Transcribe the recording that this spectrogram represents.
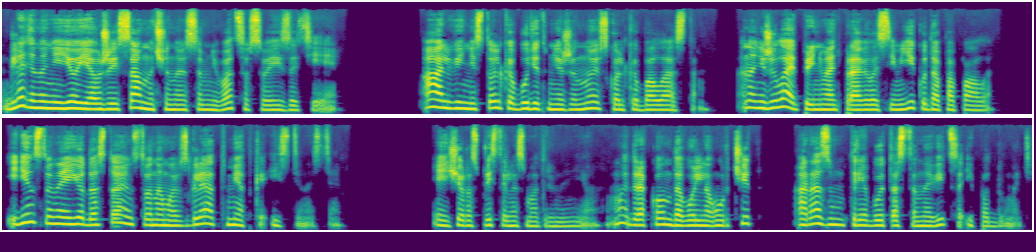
Глядя на нее, я уже и сам начинаю сомневаться в своей затее. Альви не столько будет мне женой, сколько балластом. Она не желает принимать правила семьи, куда попала. Единственное ее достоинство, на мой взгляд, метка истинности. Я еще раз пристально смотрю на нее. Мой дракон довольно урчит, а разум требует остановиться и подумать.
